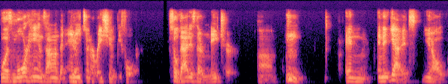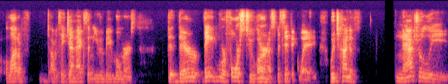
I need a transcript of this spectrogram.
was more hands-on than any yeah. generation before. So that is their nature. Um, and and it, yeah, it's, you know, a lot of I would say Gen X and even baby boomers, that they're they were forced to learn a specific way, which kind of naturally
